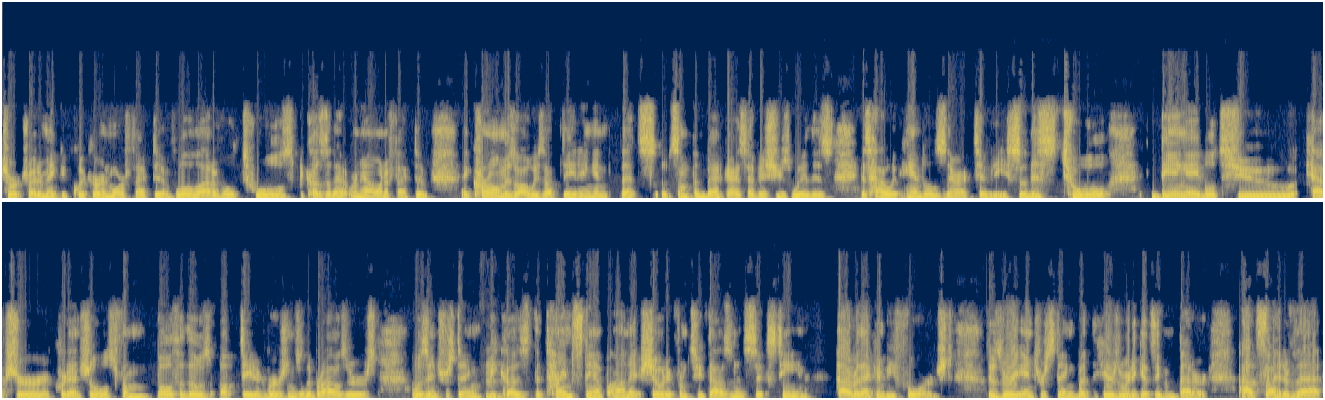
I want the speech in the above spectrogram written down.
try to make it quicker and more effective. Well, a lot of old tools because of that were now ineffective. And Chrome is always updating, and that's something bad guys have issues with is is how it handles their activity. So this tool, being able to capture credentials from both of those updated versions of the browsers was interesting hmm. because the timestamp on it showed it from 2016. However, that can be forged. It was very interesting, but here's where it gets even better. Outside of that,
